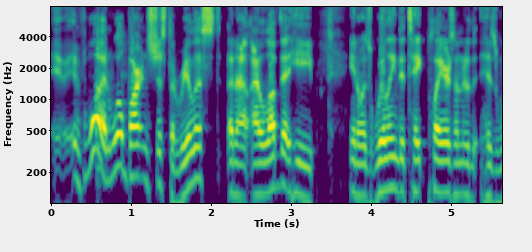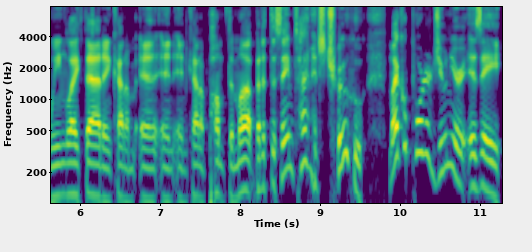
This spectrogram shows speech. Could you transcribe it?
If one, Will Barton's just the realist, and I, I love that he, you know, is willing to take players under his wing like that and kind of and, and, and kind of pump them up. But at the same time, it's true. Michael Porter Jr. is a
